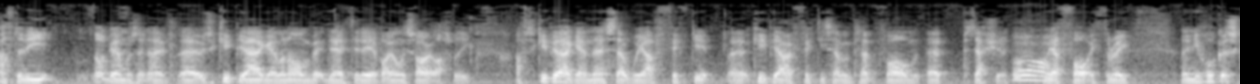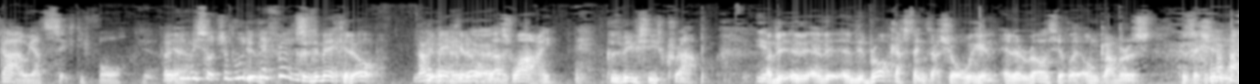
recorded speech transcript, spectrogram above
after the what game was it now? Uh, it was a QPR game. I know I'm a bit day to day, but I only saw it last week. After the QPR game, they said we had 50. Uh, QPR had 57% form uh, possession. Oh. We had 43. Then you look at Sky, we had 64. Yeah. How Yeah. be such a bloody difference? Because they make it up. No, They yeah. make it up, that's why. Because BBC's crap. Yeah. And, they, and, they, and they broadcast things that show Wigan in a relatively unglamorous position.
